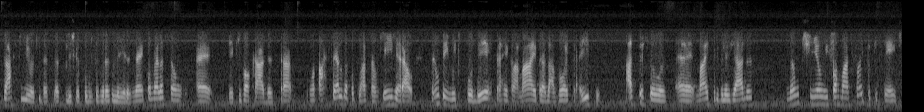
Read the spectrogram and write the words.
desafio aqui das, das, políticas públicas brasileiras, né? Como elas são é, equivocadas para uma parcela da população que, em geral, não tem muito poder para reclamar e para dar voz para isso, as pessoas é, mais privilegiadas não tinham informações suficientes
